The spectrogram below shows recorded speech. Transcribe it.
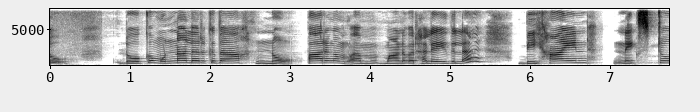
door டோக்கு முன்னால் இருக்குதா? நோ பாருங்கள் மாணவர்களே இதில் behind next to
